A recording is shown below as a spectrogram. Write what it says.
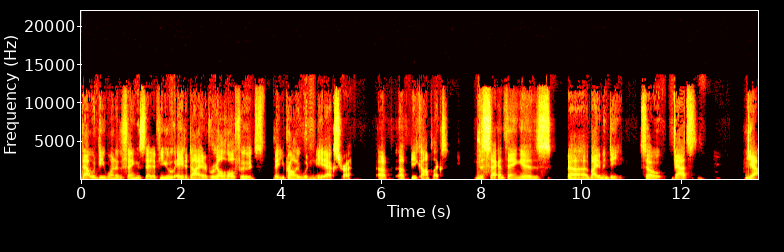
that would be one of the things that if you ate a diet of real whole foods, that you probably wouldn't need extra of, of B complex. The second thing is uh, vitamin D. So that's, yeah,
